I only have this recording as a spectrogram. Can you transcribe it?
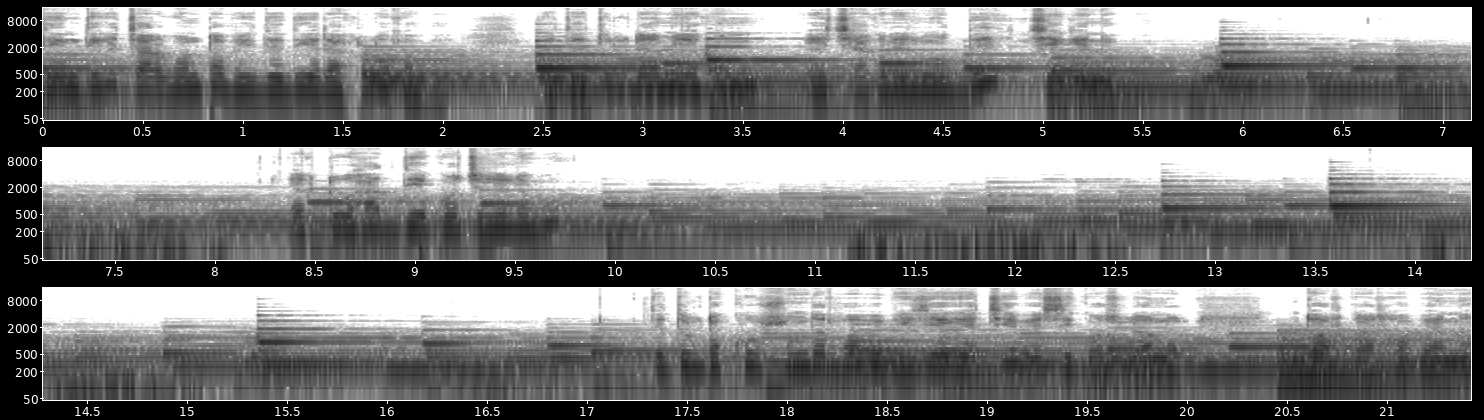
তিন থেকে চার ঘণ্টা ভিজে দিয়ে রাখলেও হবে। তো তেঁতুলটা আমি এখন এই ছাঁকনির মধ্যে ছেঁকে নেব। একটু হাত দিয়ে কচলে নেব। তেঁতুলটা খুব সুন্দরভাবে ভিজে গেছে, বেশি কচলানোর দরকার হবে না।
